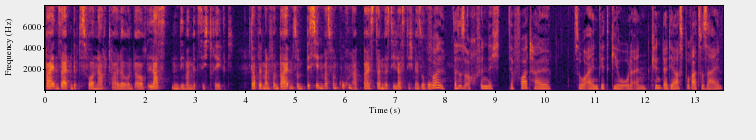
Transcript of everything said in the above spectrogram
beiden Seiten gibt es Vor- und Nachteile und auch Lasten, die man mit sich trägt. Ich glaube, wenn man von beiden so ein bisschen was vom Kuchen abbeißt, dann ist die Last nicht mehr so hoch. Voll. Das ist auch, finde ich, der Vorteil, so ein Wittgio oder ein Kind der Diaspora zu sein.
